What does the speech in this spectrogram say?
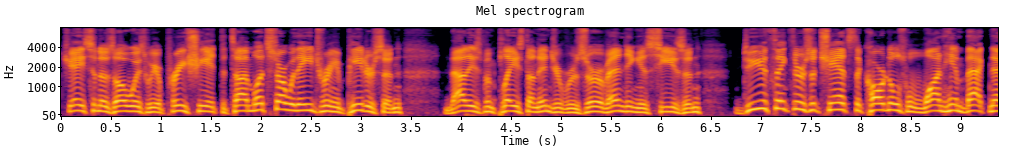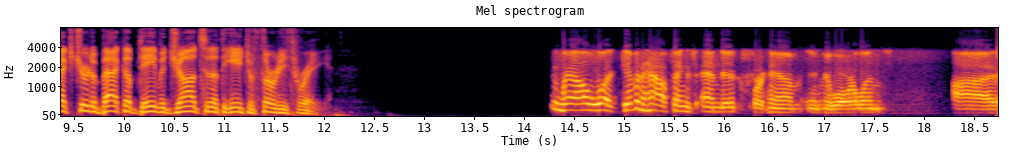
Jason, as always, we appreciate the time. Let's start with Adrian Peterson. Now that he's been placed on injured reserve, ending his season, do you think there's a chance the Cardinals will want him back next year to back up David Johnson at the age of 33? Well, look, given how things ended for him in New Orleans, uh,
